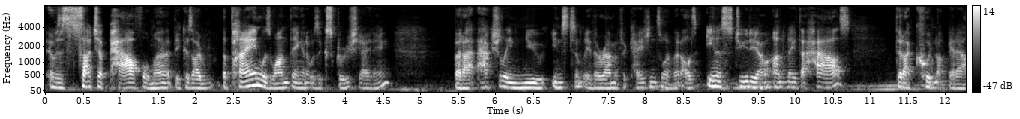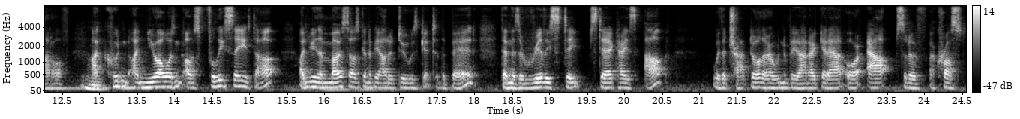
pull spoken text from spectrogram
it was such a powerful moment because I the pain was one thing and it was excruciating, but I actually knew instantly the ramifications of it. I was in a studio hmm. underneath a house that I could not get out of. I mm. couldn't. I knew I wasn't. I was fully seized up. I knew the most I was going to be able to do was get to the bed. Then there's a really steep staircase up with a trapdoor that I wouldn't have been able to get out, or out sort of across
